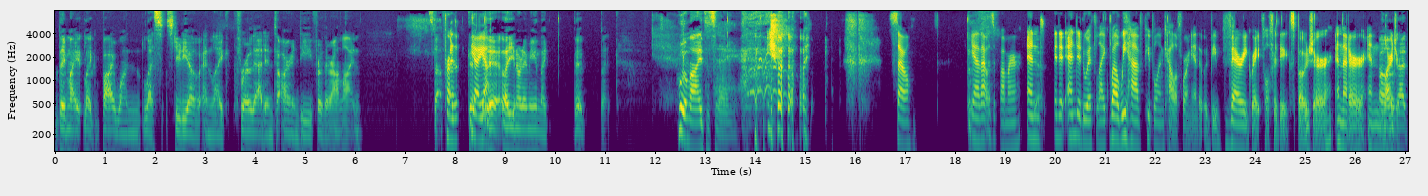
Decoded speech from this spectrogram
they might like buy one less studio and like throw that into R and D for their online stuff. present. Yeah, yeah. Eh, like you know what I mean. Like, the, who am I to say? So, yeah, that was a bummer. And Yeah. and it ended with like, well, we have people in California that would be very grateful for the exposure and that are in Oh, larger. that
